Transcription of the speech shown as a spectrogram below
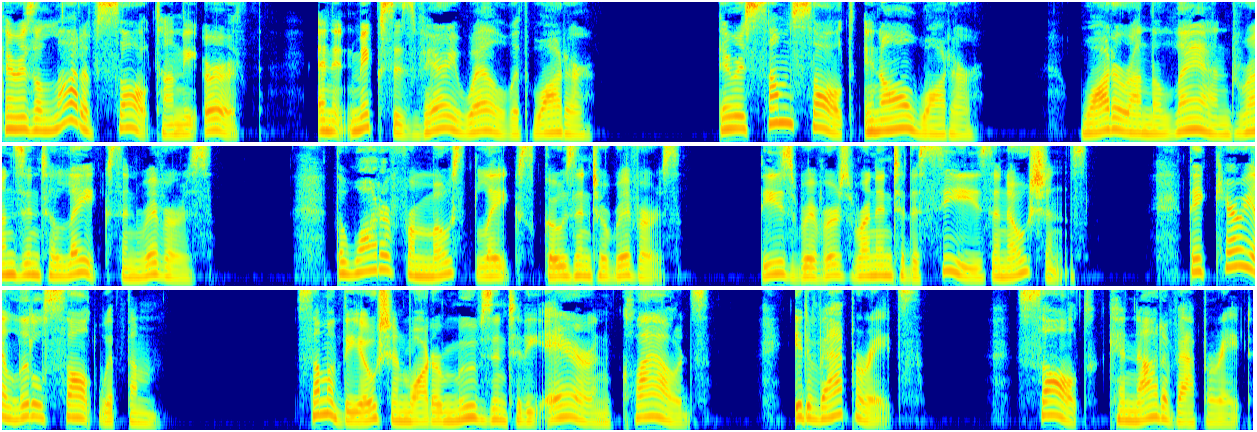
There is a lot of salt on the earth, and it mixes very well with water. There is some salt in all water. Water on the land runs into lakes and rivers. The water from most lakes goes into rivers. These rivers run into the seas and oceans. They carry a little salt with them. Some of the ocean water moves into the air and clouds. It evaporates. Salt cannot evaporate.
